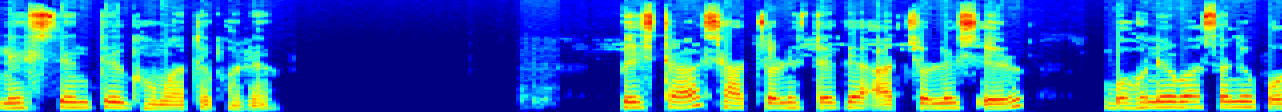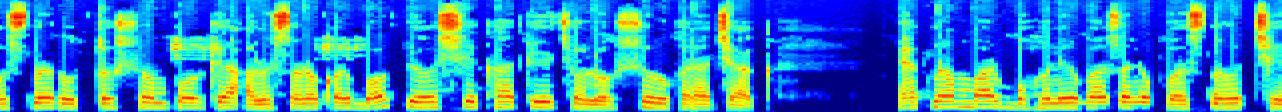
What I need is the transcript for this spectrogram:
নিশ্চিন্তে ঘুমাতে পারে। পৃষ্ঠা সাতচল্লিশ থেকে আটচল্লিশ এর বহুনির্বাচনী প্রশ্নের উত্তর সম্পর্কে আলোচনা করব। প্রিয় শিক্ষার্থী, চলো শুরু করা যাক। এক নম্বর বহুনির্বাচনী প্রশ্ন হচ্ছে,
